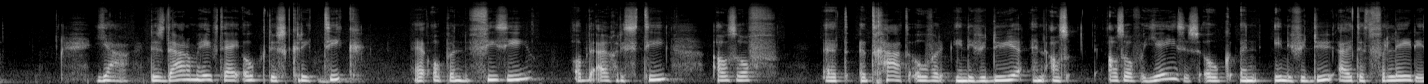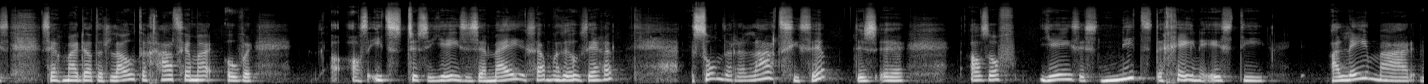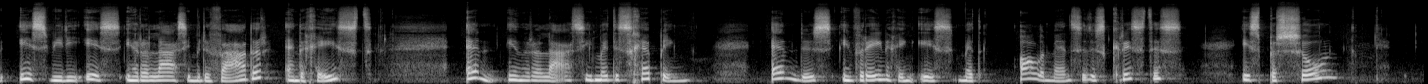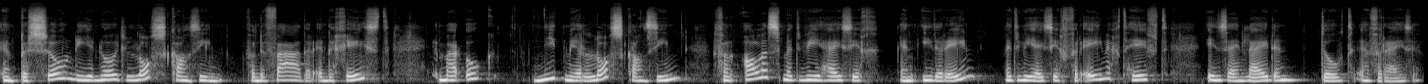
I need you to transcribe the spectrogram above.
Ja, dus daarom heeft hij ook dus kritiek hè, op een visie op de Eucharistie, alsof het, het gaat over individuen en als, alsof Jezus ook een individu uit het verleden is. Zeg maar dat het louter gaat zeg maar, over als iets tussen Jezus en mij, zou ik maar zo zeggen. Zonder relaties. Hè? Dus uh, alsof Jezus niet degene is die alleen maar is wie die is in relatie met de Vader en de Geest. En in relatie met de schepping. En dus in vereniging is met alle mensen. Dus Christus is persoon, een persoon die je nooit los kan zien van de Vader en de Geest, maar ook niet meer los kan zien van alles met wie hij zich en iedereen met wie hij zich verenigd heeft in zijn lijden, dood en verrijzen.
